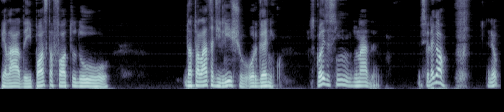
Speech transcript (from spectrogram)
pelado e posta foto do. Da tua lata de lixo orgânico. As coisas assim, do nada. Isso é legal. Entendeu?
